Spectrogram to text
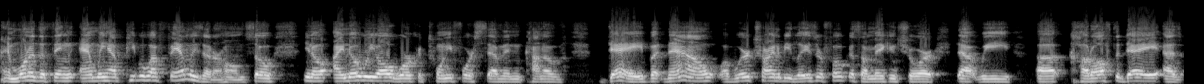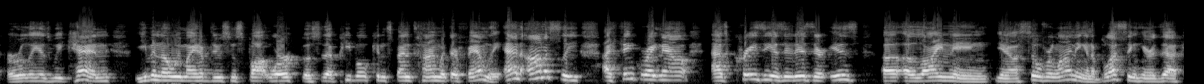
and one of the things and we have people who have families that are home so you know i know we all work a 24 7 kind of day but now we're trying to be laser focused on making sure that we uh, cut off the day as early as we can, even though we might have to do some spot work so that people can spend time with their family. And honestly, I think right now, as crazy as it is, there is a, a lining, you know, a silver lining and a blessing here that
